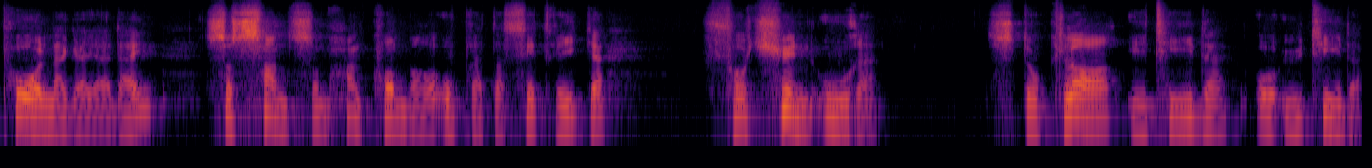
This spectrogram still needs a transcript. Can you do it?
pålegger jeg deg så sant som han kommer og oppretter sitt rike. Forkynn ordet. Stå klar i tide og utide.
